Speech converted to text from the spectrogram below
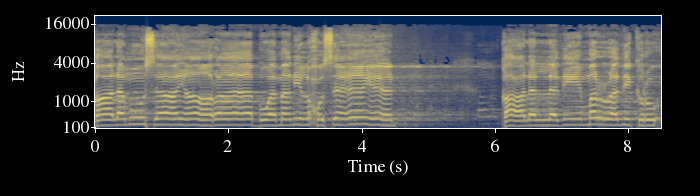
قال موسى يا رب ومن الحسين؟ قال الذي مر ذكره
